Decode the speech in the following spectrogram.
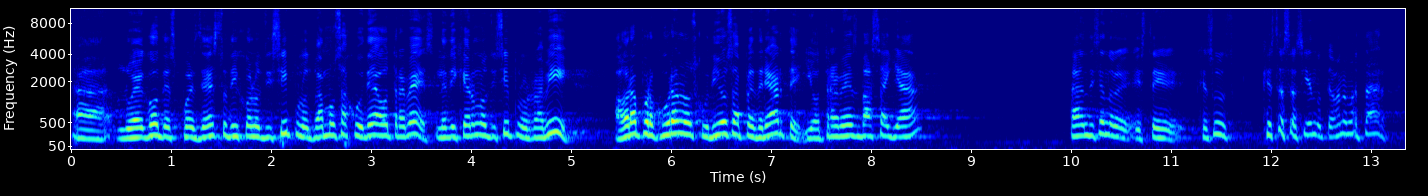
Ah, luego, después de esto, dijo a los discípulos, vamos a Judea otra vez. Le dijeron los discípulos, rabí, ahora procuran los judíos apedrearte y otra vez vas allá. Estaban diciéndole, este, Jesús, ¿qué estás haciendo? Te van a matar.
